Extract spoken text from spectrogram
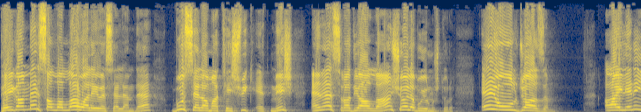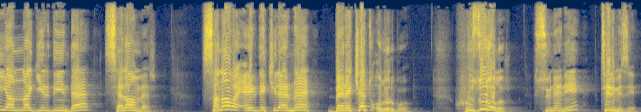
Peygamber sallallahu aleyhi ve sellem de bu selama teşvik etmiş Enes radıyallahu anh şöyle buyurmuştur. Ey oğulcağızım ailenin yanına girdiğinde selam ver. Sana ve evdekilerine bereket olur bu. Huzur olur. Süneni Tirmizi.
